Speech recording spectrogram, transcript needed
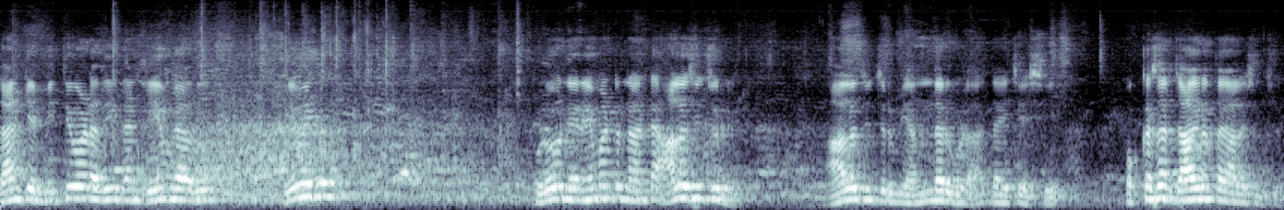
దానికి ఏం మిత్తి దానికి ఏం కాదు. ఏమవుతుంది ఇప్పుడు నేనేమంటున్నా అంటే ఆలోచించుర్రి. ఆలోచించురు మీ అందరు కూడా దయచేసి ఒక్కసారి జాగ్రత్తగా ఆలోచించురు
